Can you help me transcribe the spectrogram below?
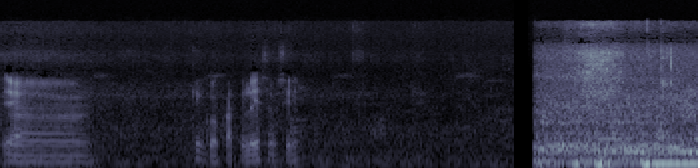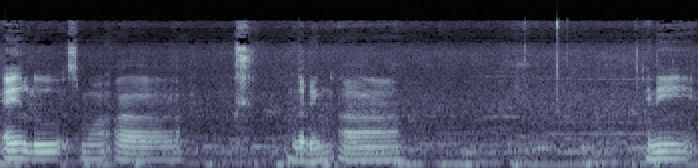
ya oke gue cut dulu ya sampai sini. Eh lu semua uh, enggak deng uh, ini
